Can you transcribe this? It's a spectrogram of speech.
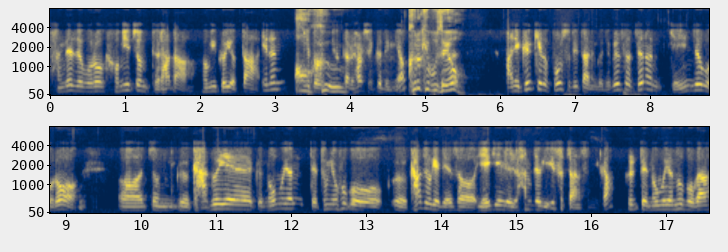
상대적으로 험이 좀 덜하다, 험이 거의 없다 이런 어, 그, 평가를 할 수 있거든요. 그렇게 보세요. 아니 그렇게도 볼 수도 있다는 거죠. 그래서 저는 개인적으로 어, 좀, 그, 과거에 그 노무현 대통령 후보 그 가족에 대해서 얘기를 한 적이 있었지 않습니까? 그럴 때 노무현 후보가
